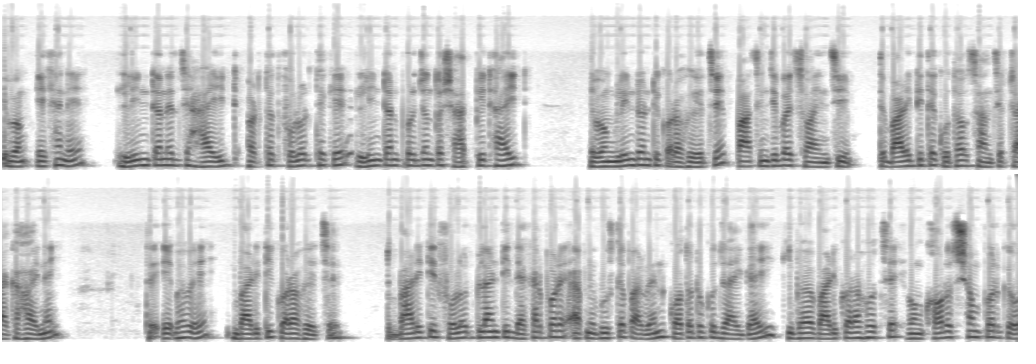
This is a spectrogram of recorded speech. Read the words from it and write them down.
এবং এখানে লিনটনের যে হাইট, অর্থাৎ ফ্লোর থেকে লিনটন পর্যন্ত সাত ফিট হাইট এবং লিনটনটি করা হয়েছে পাঁচ ইঞ্চি বাই ছয় ইঞ্চি। তো বাড়িটিতে কোথাও সানসেট রাখা হয় নাই। তো এভাবে বাড়িটি করা হয়েছে। বাড়িটির ফ্লোর প্ল্যানটি দেখার পরে আপনি বুঝতে পারবেন কতটুকু জায়গায় কীভাবে বাড়ি করা হচ্ছে এবং খরচ সম্পর্কেও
